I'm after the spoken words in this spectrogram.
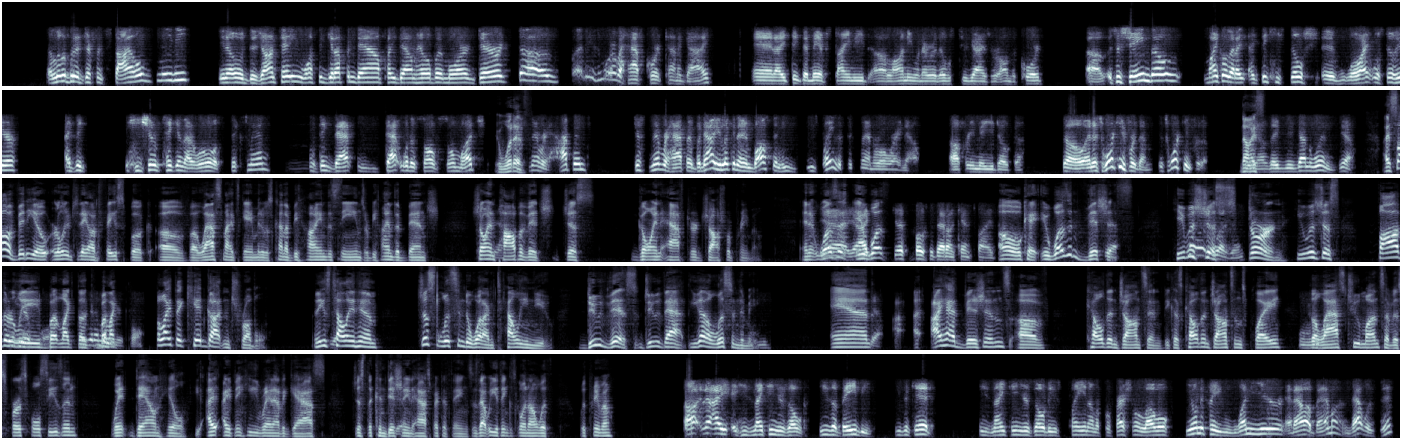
a little bit of different styles, maybe. You know, Dejounte wants to get up and down, play downhill a bit more. Derek does, but he's more of a half court kind of guy, and I think that may have stymied uh, Lonnie whenever those two guys were on the court. Uh, it's a shame though, Michael, that I, I think he still sh- if White was still here. I think he should have taken that role of six man. I think that that would have solved so much. It would have. Just never happened. Just never happened. But now you're looking at in Boston. He's he's playing the six man role right now uh, for Ime Udoka. So and it's working for them. It's working for them. No, you I, know, they've, they've gotten wins. Yeah. I saw a video earlier today on Facebook of uh, last night's game, and it was kind of behind the scenes or behind the bench, showing Yeah. Popovich just going after Joshua Primo, and it wasn't. Yeah, yeah, it I was. just posted that on Ken's five. Oh, okay. It wasn't vicious. He was No, just stern. He was just fatherly, Wonderful. but like the but like but like the kid got in trouble, and he's Yeah. telling him, "Just listen to what I'm telling you. Do this, do that. You got to listen to me." And Yeah. I, I had visions of Keldon Johnson because Keldon Johnson's play Mhm. the last two months of his first full season went downhill. He, I, I think he ran out of gas. Just the conditioning aspect of things. Is that what you think is going on with with Primo? Uh, I, he's 19 years old. He's a baby. He's a kid. He's 19 years old. He's playing on a professional level. He only played one year at Alabama, and that was it.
